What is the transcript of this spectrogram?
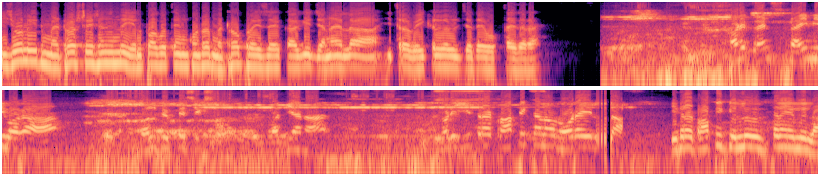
ನಿಜವಾಗ್ಲೂ ಇದು ಮೆಟ್ರೋ ಸ್ಟೇಷನ್ ಇಂದ ಹೆಲ್ಪ್ ಆಗುತ್ತೆ ಅನ್ಕೊಂಡ್ರೆ ಮೆಟ್ರೋ ಪ್ರೈಸ್ ಆಗಿ ಜನ ಎಲ್ಲ ಈ ತರ ವೆಹಿಕಲ್ಗಳ ಜೊತೆ ಹೋಗ್ತಾ ಇದಾರೆ. ನೋಡಿ ಫ್ರೆಂಡ್ಸ್ ಟೈಮ್ ಇವಾಗ ಟ್ವೆಲ್ ಫಿಫ್ಟಿ ಸಿಕ್ಸ್ ಮಧ್ಯಾಹ್ನ. ನೋಡಿ, ಈ ತರ ಟ್ರಾಫಿಕ್ ನಾವು ನೋಡೇ ಇಲ್ಲ. ಈ ತರ ಟ್ರಾಫಿಕ್ ಎಲ್ಲೂ ಇರ್ತಾನೆ ಇರ್ಲಿಲ್ಲ.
